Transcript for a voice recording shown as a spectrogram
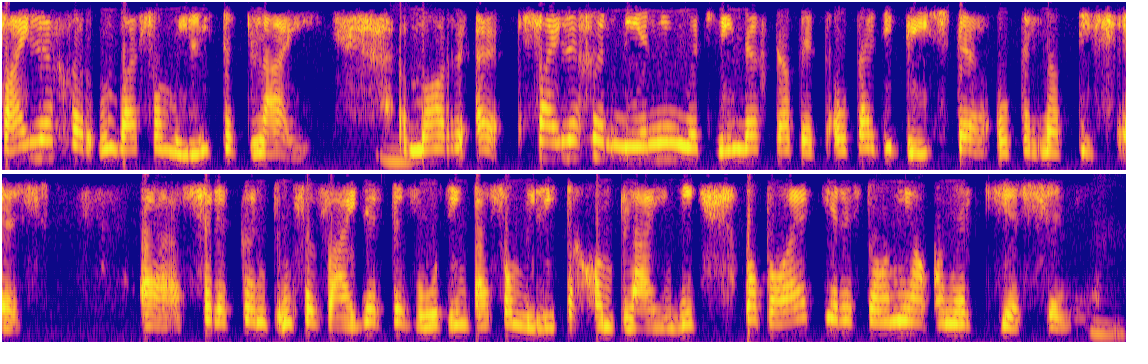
veiliger om by familie te bly. Hmm. Maar uh, veiliger meen nie noodwendig dat dit altyd die beste alternatief is uh vir 'n kind om verwyder te word en by familie te gaan bly nie. Maar baie keer is daar nie 'n ander keuse nie. Hmm.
